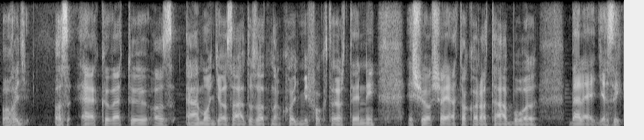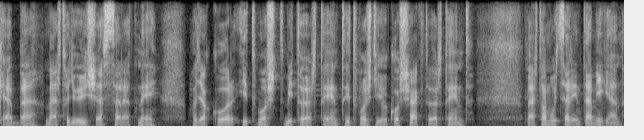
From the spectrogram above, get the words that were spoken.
hogy az elkövető az elmondja az áldozatnak, hogy mi fog történni, és ő a saját akaratából beleegyezik ebbe, mert hogy ő is ezt szeretné, hogy akkor itt most mi történt? Itt most gyilkosság történt? Mert amúgy szerintem igen.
